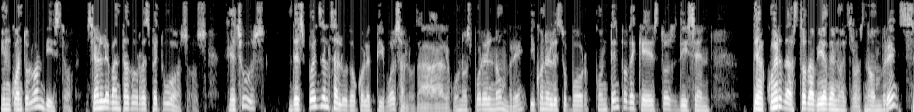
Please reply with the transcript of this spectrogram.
en cuanto lo han visto, se han levantado respetuosos. Jesús, después del saludo colectivo, saluda a algunos por el nombre y con el estupor, contento de que éstos dicen, ¿Te acuerdas todavía de nuestros nombres?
